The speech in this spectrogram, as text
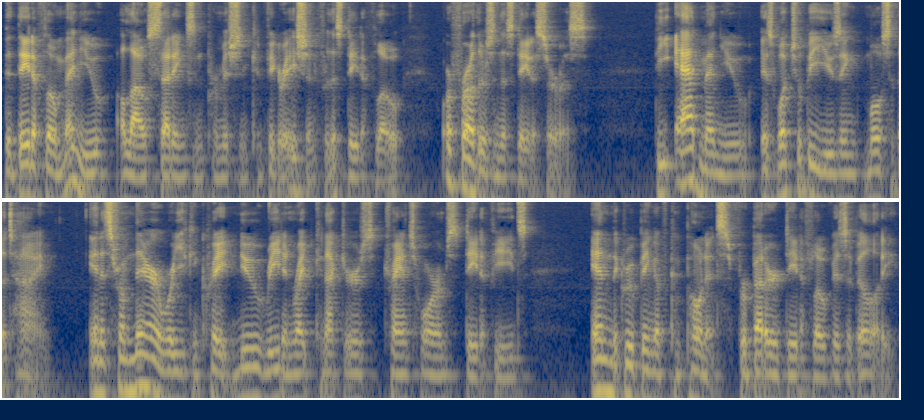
The data flow menu allows settings and permission configuration for this data flow or for others in this data service. The Add menu is what you'll be using most of the time, and it's from there where you can create new read and write connectors, transforms, data feeds, and the grouping of components for better data flow visibility.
